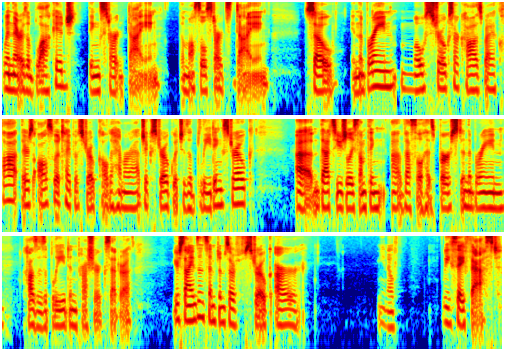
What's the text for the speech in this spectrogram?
When there is a blockage, things start dying. The muscle starts dying. So, in the brain, most strokes are caused by a clot. There's also a type of stroke called a hemorrhagic stroke, which is a bleeding stroke. Um, that's usually something a vessel has burst in the brain, causes a bleed and pressure, etc. Your signs and symptoms of stroke are, you know, we say FAST.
